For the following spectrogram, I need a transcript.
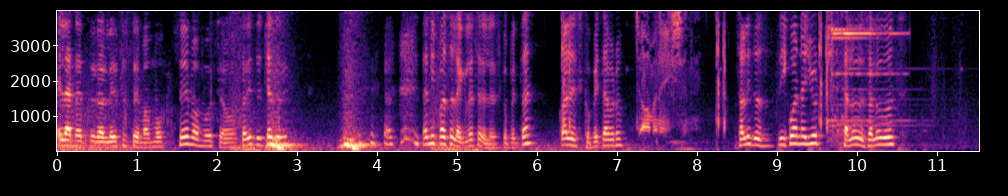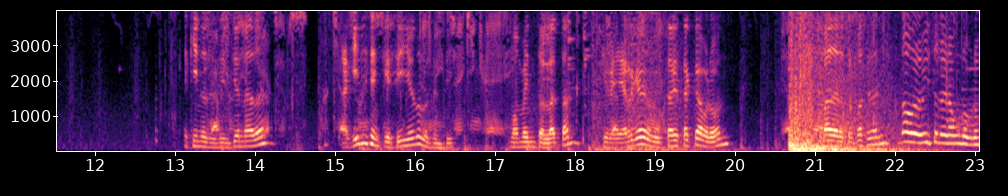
en la naturaleza se mamó. Se mamó, se mamó. Salito, chazo. Dani, pasa la clase de la escopeta. ¿Cuál es escopeta, bro? Domination. Saludos, Tijuana, Yurch. Saludos, saludos. Aquí no se sintió nada. Aquí dicen que sí, yo no lo sentí. Momento Latam. Es que verga, está, está cabrón. Va, otro pase, Dani. No, hoy solo era uno, bro.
